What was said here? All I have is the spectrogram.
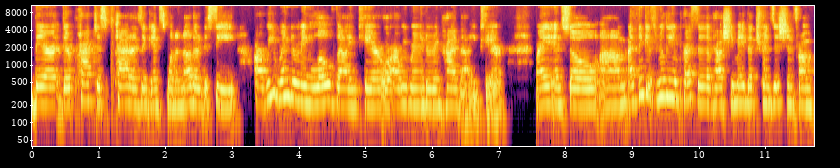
their their practice patterns against one another to see are we rendering low value care or are we rendering high value care right? And so um, i think it's really impressive how she made that transition from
